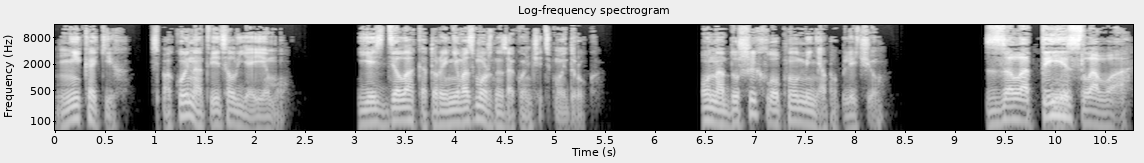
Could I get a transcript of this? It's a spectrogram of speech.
«Никаких», — спокойно ответил я ему. «Есть дела, которые невозможно закончить, мой друг. Он от души хлопнул меня по плечу. «Золотые слова!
